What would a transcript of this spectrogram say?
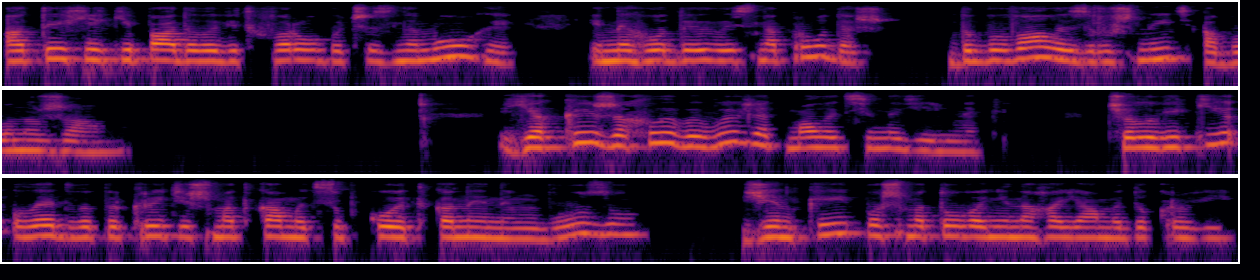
а тих, які падали від хвороби чи знемоги і не годились на продаж, добивали з рушниць або ножами. Який жахливий вигляд мали ці невільники. Чоловіки, ледве прикриті шматками цупкої тканини мбузу, жінки, пошматовані нагаями до крові,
